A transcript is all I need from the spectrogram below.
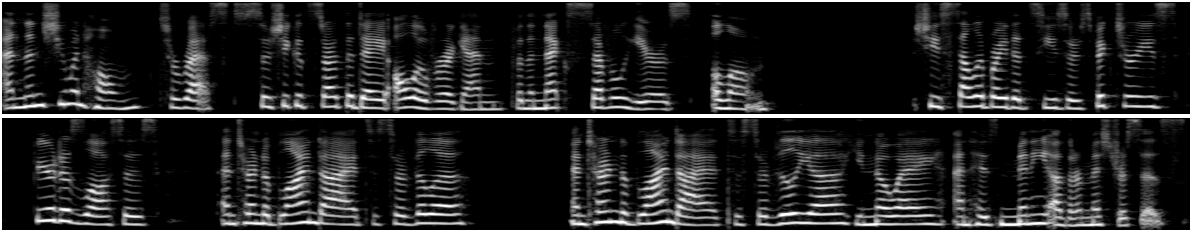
And then she went home to rest so she could start the day all over again for the next several years alone. She celebrated Caesar's victories, feared his losses, and turned a blind eye to Servilia and turned a blind eye to Servilia, Eunoe, and his many other mistresses.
